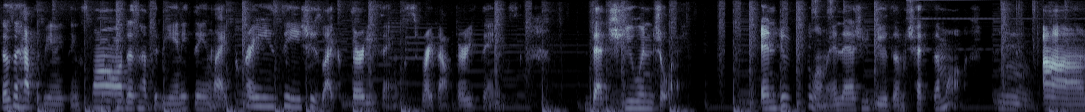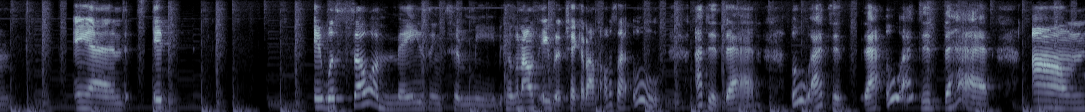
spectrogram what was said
doesn't have to be anything small, doesn't have to be anything like crazy. She's like 30 things, write down 30 things that you enjoy and do them. And as you do them, check them off. Mm. Um, and it it was so amazing to me because when I was able to check it off, I was like, "Ooh, I did that. Ooh, I did that. Ooh, I did that." Um,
